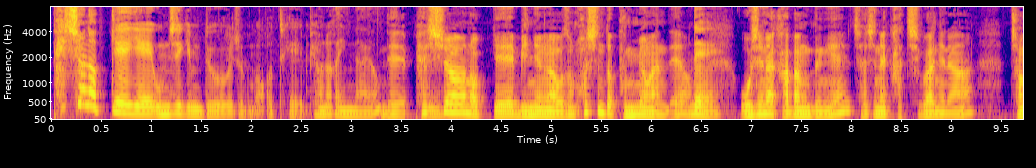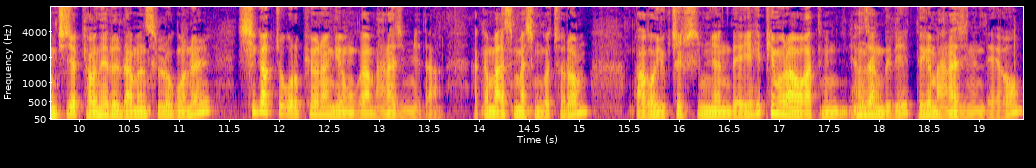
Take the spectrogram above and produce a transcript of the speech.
패션 업계의 움직임도 좀 어떻게 변화가 있나요? 네, 패션 네. 업계의 미닝아웃은 훨씬 더 분명한데요. 네. 옷이나 가방 등의 자신의 가치관이나 정치적 견해를 담은 슬로건을 시각적으로 표현한 경우가 많아집니다. 아까 말씀하신 것처럼 과거 60, 70년대의 히피 문화와 같은 네. 현상들이 네. 되게 많아지는데요.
